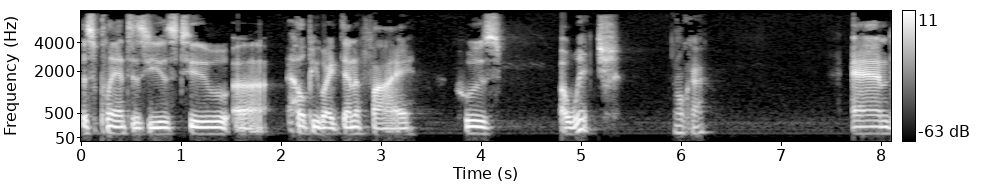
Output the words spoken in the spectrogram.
this plant is used to uh, help you identify who's a witch Okay. and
